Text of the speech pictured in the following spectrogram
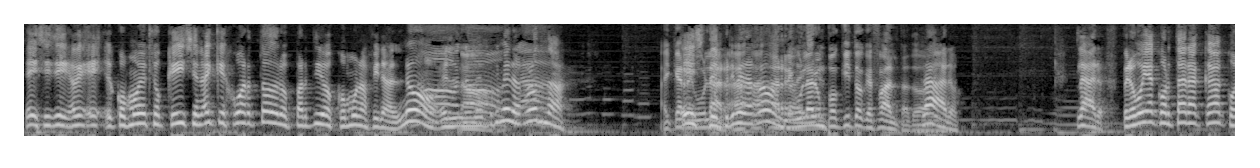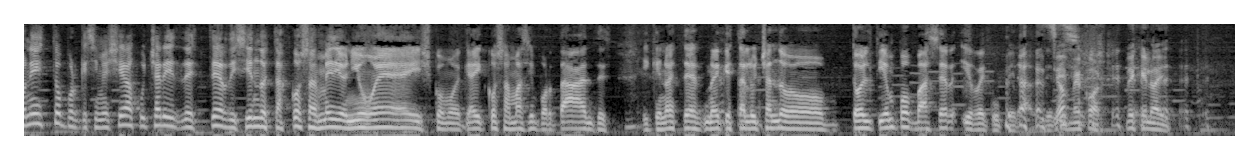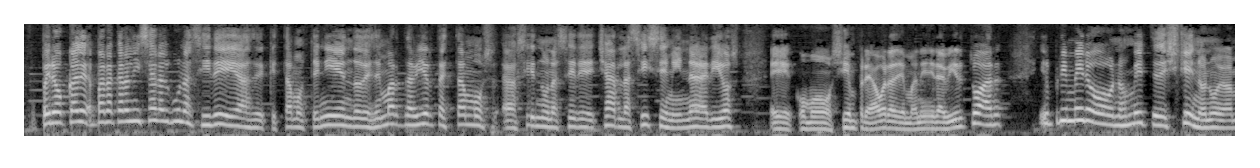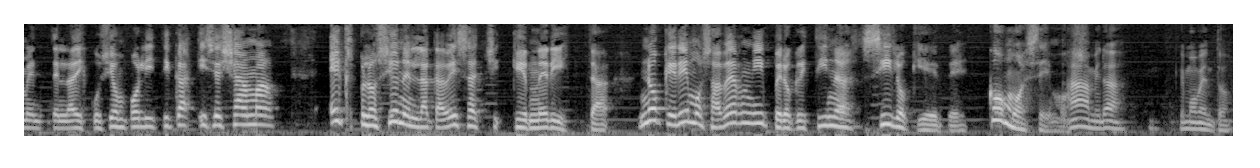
sí, sí, sí. eh, eh, como es lo que dicen, hay que jugar todos los partidos como una final. No, No, en no, la primera claro. ronda. Hay que regular, primera a- a, ronda, regular un poquito que falta todavía. Claro. Claro, pero voy a cortar acá con esto porque si me llega a escuchar de Esther diciendo estas cosas medio New Age, como de que hay cosas más importantes y que no, esté- no hay que estar luchando todo el tiempo, va a ser irrecuperable. Sí, ¿no? mejor, déjelo ahí. Pero para canalizar algunas ideas de que estamos teniendo, desde Marta Abierta estamos haciendo una serie de charlas y seminarios, eh, como siempre ahora de manera virtual. El primero nos mete de lleno nuevamente en la discusión política y se llama Explosión en la cabeza kirchnerista. No queremos a Bernie, pero Cristina sí lo quiere. ¿Cómo hacemos? Ah, mirá, qué momento.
